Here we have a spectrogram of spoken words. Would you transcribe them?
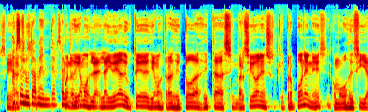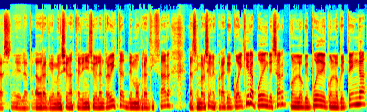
sí. Absolutamente, absolutamente. Bueno, digamos, la, idea de ustedes, digamos, a través de todas estas inversiones que proponen es, como vos decías, eh, la palabra que mencionaste al inicio de la entrevista, democratizar las inversiones para que cualquiera pueda ingresar con lo que puede, con lo que tenga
